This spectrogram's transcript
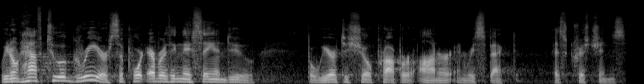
We don't have to agree or support everything they say and do, but we are to show proper honor and respect as Christians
